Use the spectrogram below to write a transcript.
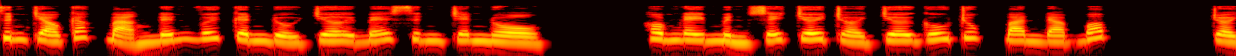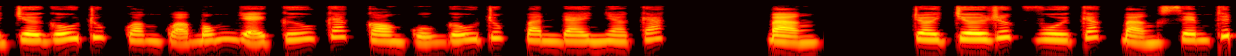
Xin chào các bạn đến với kênh đồ chơi bé xinh channel. Hôm nay mình sẽ chơi trò chơi gấu trúc panda bắp Trò chơi gấu trúc quăng quả bóng giải cứu các con của gấu trúc panda nha các bạn. Trò chơi rất vui, các bạn xem thích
